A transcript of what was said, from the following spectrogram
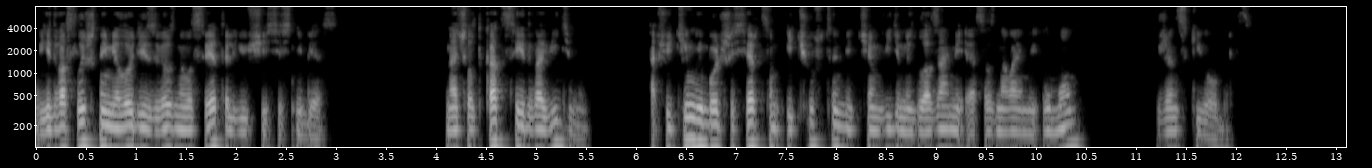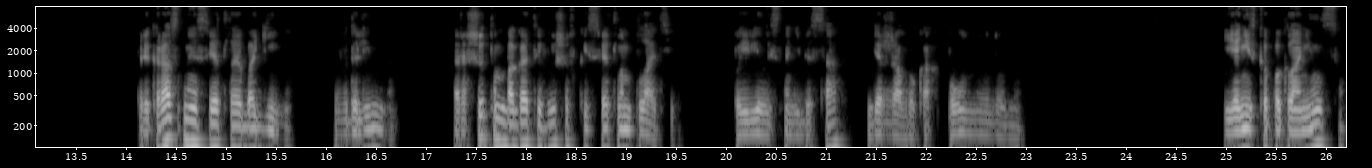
в едва слышной мелодии звездного света, льющейся с небес, начал ткаться едва видимый, ощутимый больше сердцем и чувствами, чем видимый глазами и осознаваемый умом, женский образ. Прекрасная светлая богиня в длинном, расшитом богатой вышивкой светлом платье появилась на небесах, держа в руках полную луну. Я низко поклонился,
